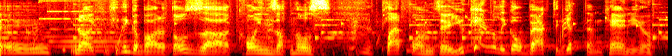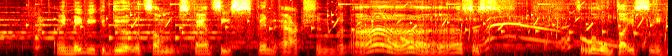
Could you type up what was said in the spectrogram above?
Okay. You know, if you think about it, those uh, coins on those platforms there, you can't really go back to get them, can you? I mean, maybe you could do it with some fancy spin action, but ah, that's just... It's a little dicey.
